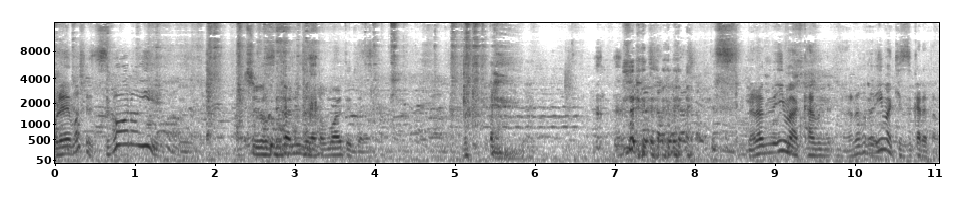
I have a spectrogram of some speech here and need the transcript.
俺マジで都合のいい。中国豚人間だと思われてんじゃないなるほどね今かんなるほど。今気づかれたな、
